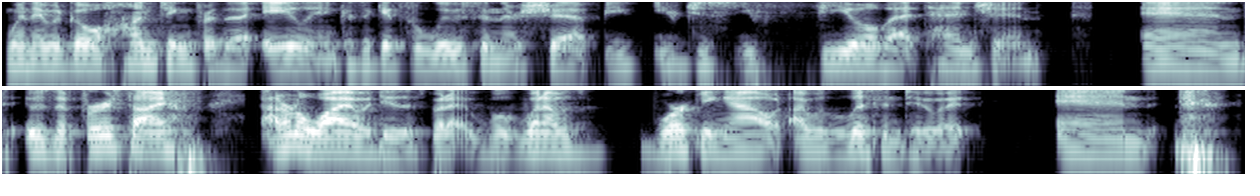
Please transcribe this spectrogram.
when they would go hunting for the alien because it gets loose in their ship, you you just you feel that tension. And it was the first time I don't know why I would do this, but when I was working out, I would listen to it and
